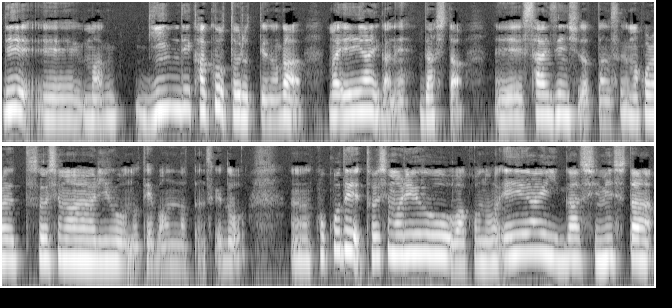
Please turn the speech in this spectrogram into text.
で、えー、まあ、銀で角を取るっていうのが、まあ、AI がね、出した、えー、最善手だったんですけど、まあ、これは豊島竜王の手番だったんですけど、うん、ここで豊島竜王はこの AI が示した、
